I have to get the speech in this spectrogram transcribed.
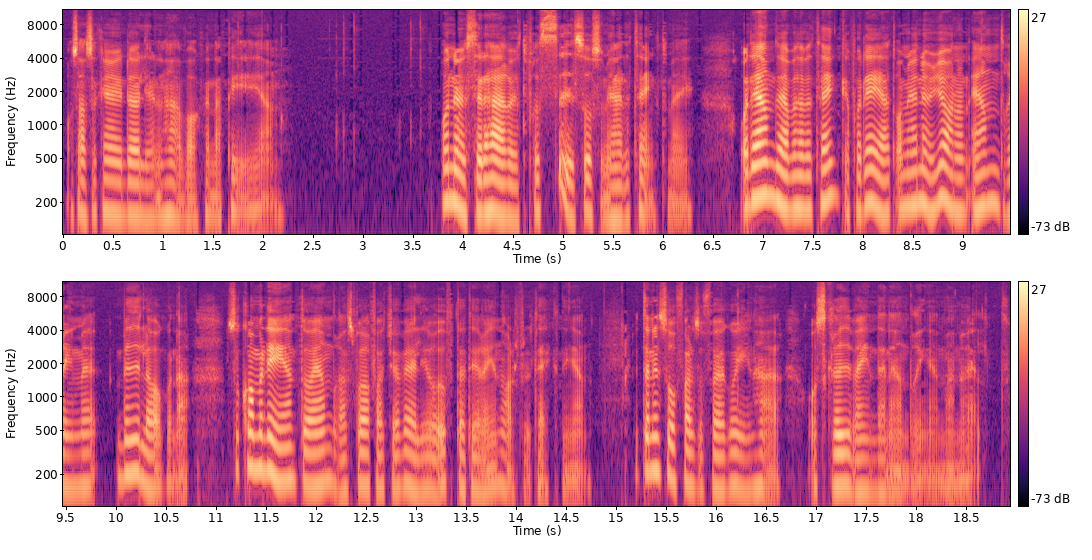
Och sen så kan jag ju dölja den här bakvända P igen. Och nu ser det här ut precis så som jag hade tänkt mig. Och det enda jag behöver tänka på det är att om jag nu gör någon ändring med bilagorna så kommer det inte att ändras bara för att jag väljer att uppdatera innehållsförteckningen. Utan i så fall så får jag gå in här och skriva in den ändringen manuellt.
